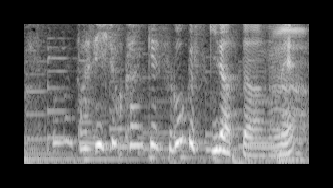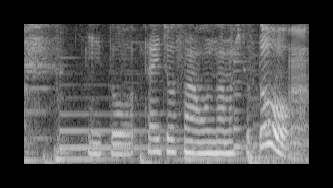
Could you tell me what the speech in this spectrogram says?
あそこのバディの関係すごく好きだったのね。あえー、と隊長さん女の人とあ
